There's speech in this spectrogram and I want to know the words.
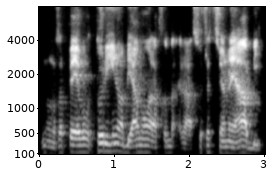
non lo sapevo, Torino abbiamo la fonda- l'associazione ABI,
